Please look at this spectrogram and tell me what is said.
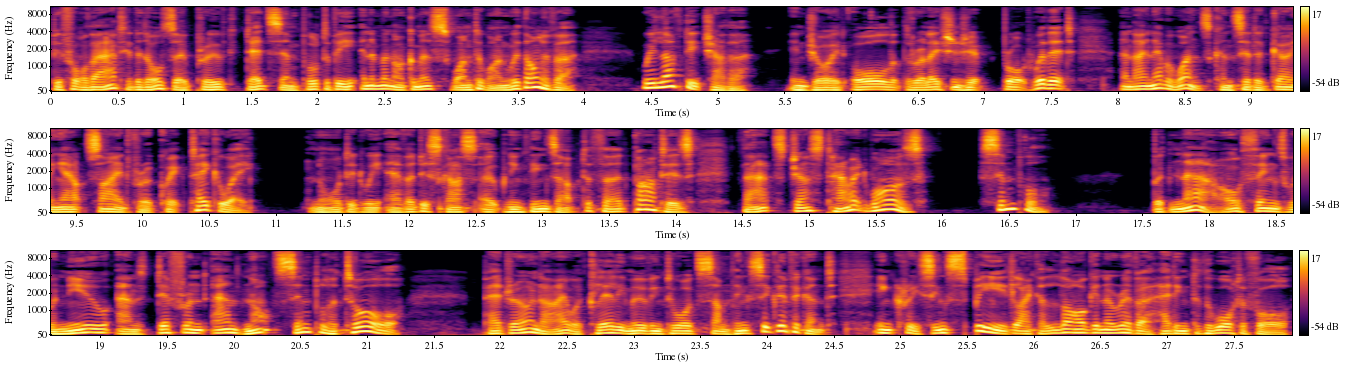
Before that, it had also proved dead simple to be in a monogamous one to one with Oliver. We loved each other, enjoyed all that the relationship brought with it, and I never once considered going outside for a quick takeaway. Nor did we ever discuss opening things up to third parties. That's just how it was. Simple. But now things were new and different and not simple at all. Pedro and I were clearly moving towards something significant, increasing speed like a log in a river heading to the waterfall,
